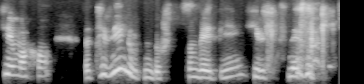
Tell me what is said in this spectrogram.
тийм охин. Тэрний нүдэнд өртсөн байдгийн хэрэлцснээс болж.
